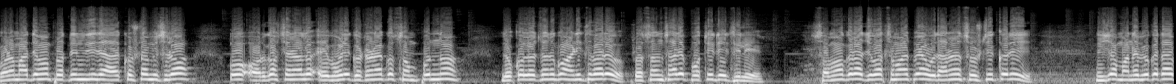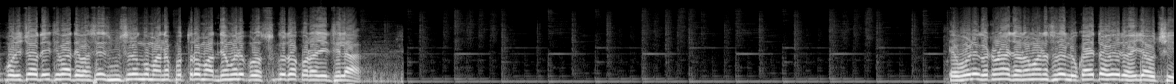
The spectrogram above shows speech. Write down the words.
ଗଣମାଧ୍ୟମ ପ୍ରତିନିଧି ରାଧାକୃଷ୍ଣ ମିଶ୍ର ଓ ଅର୍ଗ ଚ୍ୟାନେଲ ଏଭଳି ଘଟଣାକୁ ସମ୍ପୂର୍ଣ୍ଣ ଲୋକଲୋଚନକୁ ଆଣିଥିବାରୁ ପ୍ରଶଂସାରେ ପୋତି ଦେଇଥିଲେ। ସମଗ୍ର ଯୁବ ସମାଜ ପାଇଁ ଉଦାହରଣ ସୃଷ୍ଟି କରି ନିଜ ମାନବିକତାର ପରିଚୟ ଦେଇଥିବା ଦେବାଶିଷ ମିଶ୍ରଙ୍କୁ ମାନପତ୍ର ମାଧ୍ୟମରେ ପୁରସ୍କୃତ କରାଯାଇଥିଲା। ଏଭଳି ଘଟଣା ଜନମାନସରେ ଲୁକାୟିତ ହୋଇ ରହିଯାଉଛି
